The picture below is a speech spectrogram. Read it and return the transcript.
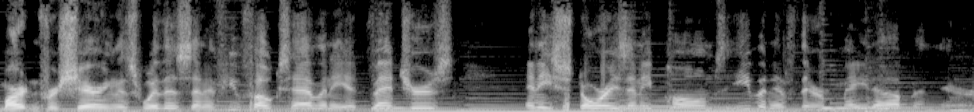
Martin for sharing this with us. And if you folks have any adventures, any stories, any poems, even if they're made up and they're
